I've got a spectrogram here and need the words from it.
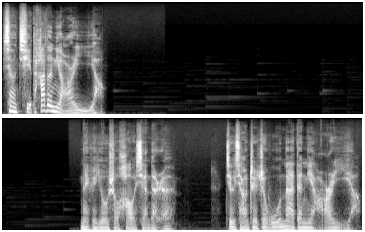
像其他的鸟儿一样。那个游手好闲的人，就像这只无奈的鸟儿一样。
